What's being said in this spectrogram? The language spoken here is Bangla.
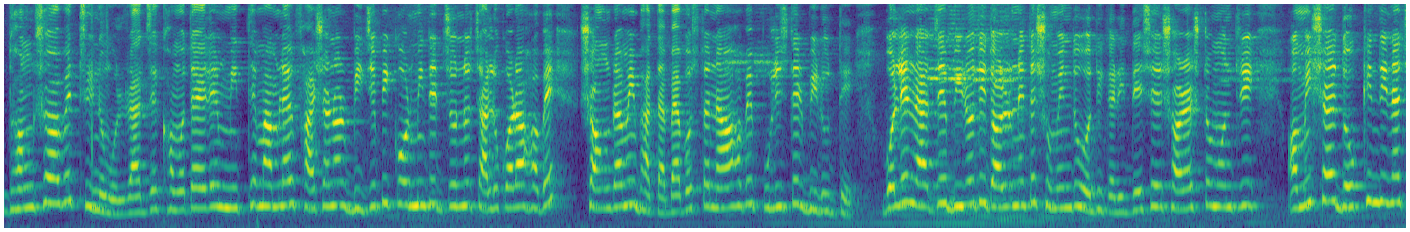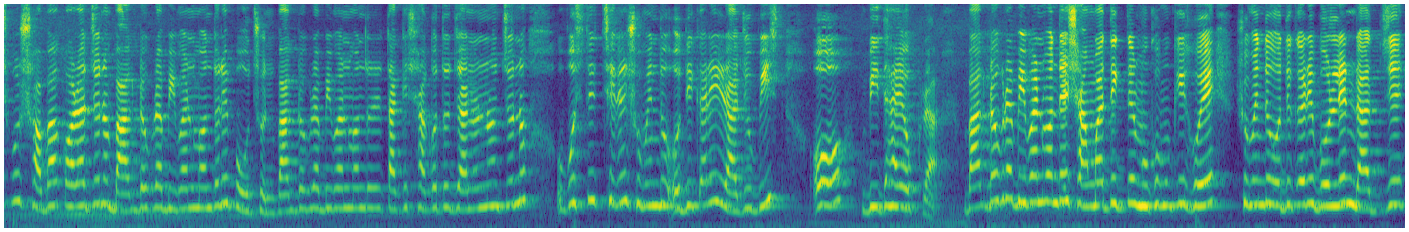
ধ্বংস হবে তৃণমূল। রাজ্যে ক্ষমতায় এলে মিথ্যে মামলায় ফাঁসানোর বিজেপি কর্মীদের জন্য চালু করা হবে সংগ্রামী ভাতা। ব্যবস্থা নেওয়া হবে পুলিশদের বিরুদ্ধে। বললেন রাজ্যের বিরোধী দলনেতা শুভেন্দু অধিকারী। দেশের স্বরাষ্ট্রমন্ত্রী অমিত শাহ দক্ষিণ দিনাজপুর সভা করার জন্য বাগডোগরা বিমানবন্দরে পৌঁছন। বাগডোগরা বিমানবন্দরে তাকে স্বাগত জানানোর জন্য উপস্থিত ছিলেন শুভেন্দু অধিকারী, রাজু বিস্ট ও বিধায়করা। বাগডোগরা বিমানবন্দরে সাংবাদিকদের মুখোমুখি হয়ে শুভেন্দু অধিকারী বললেন, রাজ্যে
